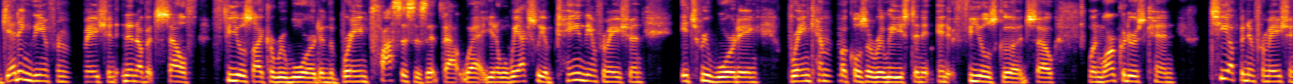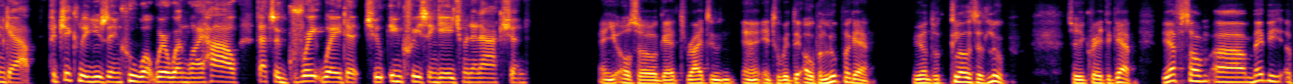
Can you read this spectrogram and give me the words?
getting the information in and of itself feels like a reward and the brain processes it that way. You know when we actually obtain the information it's rewarding brain chemicals are released and it, and it feels good. So when marketers can tee up an information gap particularly using who what where when why how that's a great way to, to increase engagement and action and you also get right to, uh, into with the open loop again. You want to close that loop, so you create the gap. Do you have some uh, maybe a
